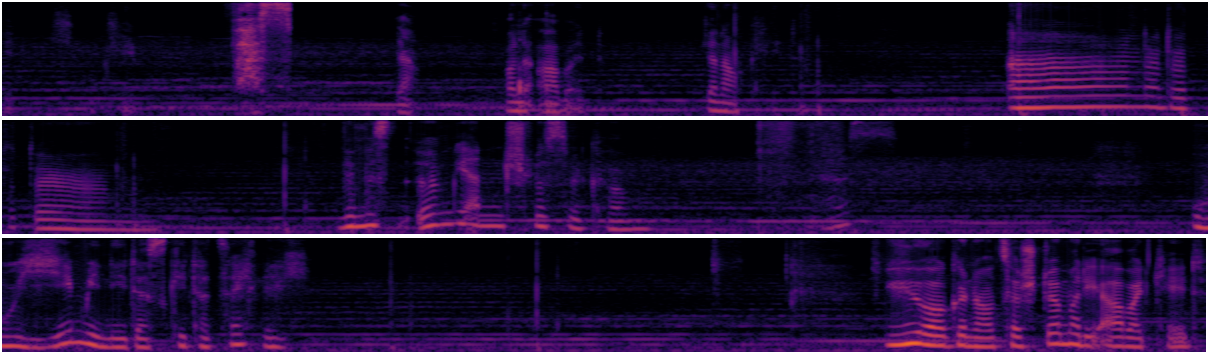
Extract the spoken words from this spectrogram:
Geht nicht. Okay. Was? Ja, tolle Arbeit. Genau, Kate. Wir müssen irgendwie an den Schlüssel kommen. Was? Oh Jemini, das geht tatsächlich. Ja, genau. Zerstör mal die Arbeit, Kate.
